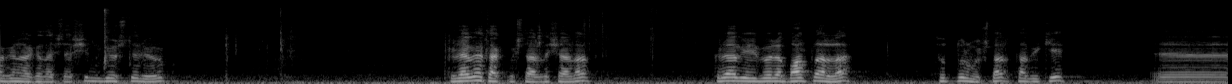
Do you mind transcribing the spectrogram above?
Bakın arkadaşlar şimdi gösteriyorum. Klavye takmışlar dışarıdan. Klavyeyi böyle bantlarla tutturmuşlar. Tabii ki eee,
